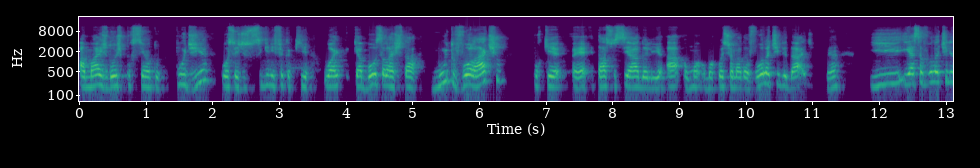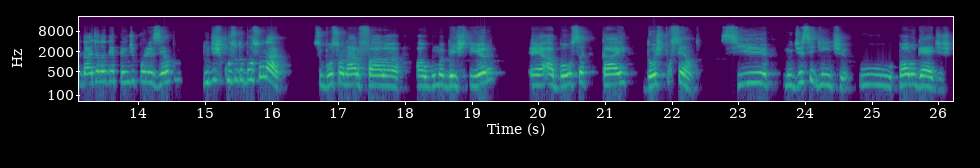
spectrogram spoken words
a mais 2% por dia ou seja isso significa que o, que a bolsa ela está muito volátil porque está é, tá associado ali a uma, uma coisa chamada volatilidade né? E, e, essa volatilidade ela depende, por exemplo, do discurso do Bolsonaro. Se o Bolsonaro fala alguma besteira, é, a bolsa cai 2%. Se no dia seguinte o Paulo Guedes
